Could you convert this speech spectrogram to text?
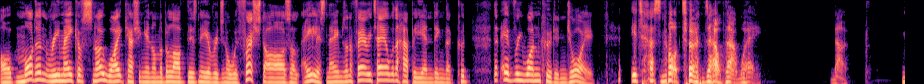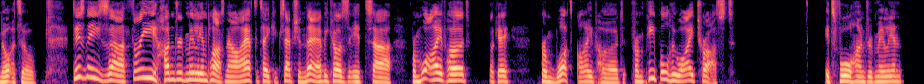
A modern remake of Snow White cashing in on the beloved Disney original with fresh stars, A-list names, and a fairy tale with a happy ending that could that everyone could enjoy. It has not turned out that way. No. Not at all. Disney's uh, 300 million plus. Now, I have to take exception there because it's, uh, from what I've heard, okay, from what I've heard from people who I trust, it's 400 million.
